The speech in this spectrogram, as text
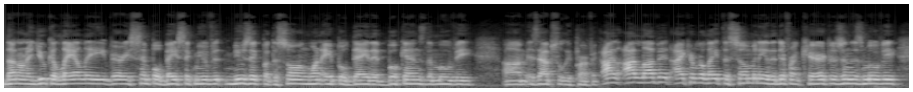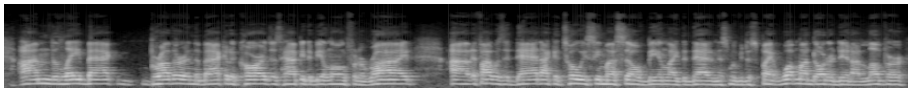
done on a ukulele, very simple, basic mu music, but the song One April Day that bookends the movie um, is absolutely perfect. I, I love it. I can relate to so many of the different characters in this movie. I'm the laid back brother in the back of the car, just happy to be along for the ride. Uh, if I was a dad, I could totally see myself being like the dad in this movie. Despite what my daughter did, I love her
